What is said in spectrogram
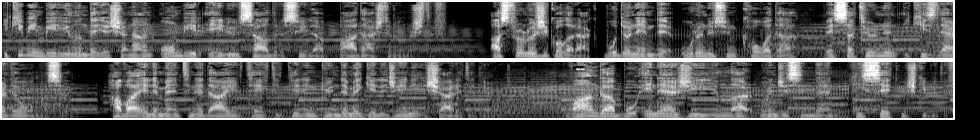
2001 yılında yaşanan 11 Eylül saldırısıyla bağdaştırılmıştır. Astrolojik olarak bu dönemde Uranüs'ün kovada ve Satürn'ün ikizlerde olması, hava elementine dair tehditlerin gündeme geleceğini işaret ediyordu. Vanga bu enerjiyi yıllar öncesinden hissetmiş gibidir.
